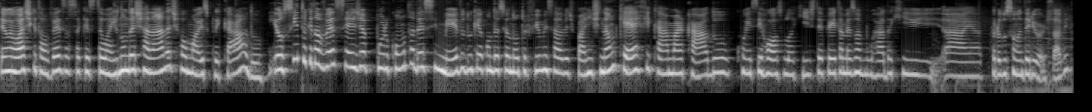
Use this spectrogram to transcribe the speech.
Então eu acho que talvez essa questão aí de não deixar nada tipo mal explicado, eu sinto que talvez seja por conta desse medo do que aconteceu no outro filme, sabe? Tipo, a gente não quer ficar marcado com esse rótulo aqui de ter feito a mesma burrada que a, a produção anterior, sabe?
